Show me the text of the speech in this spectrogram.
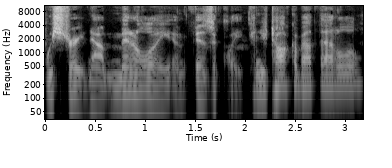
we straighten out mentally and physically. Can you talk about that a little?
